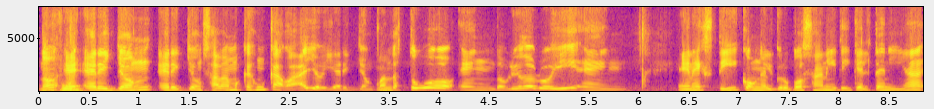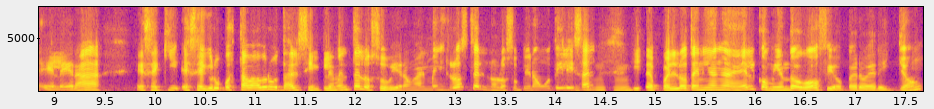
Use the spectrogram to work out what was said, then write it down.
No, eh, Eric John, Eric John sabemos que es un caballo. Y Eric John cuando mm. estuvo en WWE, en NXT, con el grupo Sanity que él tenía, él era ese, ese grupo estaba brutal, simplemente lo subieron al main roster, no lo supieron utilizar y después lo tenían a él comiendo gofio, pero Eric Young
